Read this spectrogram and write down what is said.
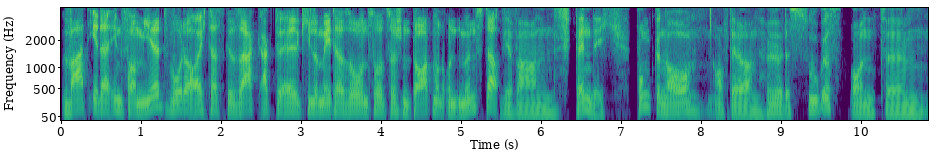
Wart ihr da informiert? Wurde euch das gesagt? Aktuell Kilometer so und so zwischen Dortmund und Münster? Wir waren ständig punktgenau auf der Höhe des Zuges und ähm,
